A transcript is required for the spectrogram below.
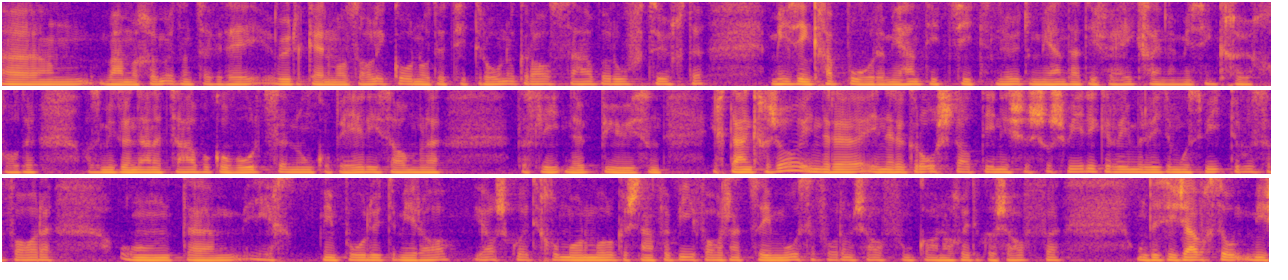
ähm, wenn wir kommen und sagen, hey, ich würde gerne mal Salikorn oder Zitronengras selber aufzüchten. Wir sind keine Bauern, wir haben die Zeit nicht und wir haben auch die Fähigkeit nicht, wir sind Köche. Oder? Also wir gehen auch nicht selber Wurzeln und Beeren sammeln, das liegt nicht bei uns. Und ich denke schon, in einer, in einer Großstadt ist es schon schwieriger, weil man wieder muss weiter rausfahren muss. Und ähm, ich mein Bauer ruft mir an, ja ist gut, ich komme morgen, morgen schnell vorbei, fahre schnell zu ihm raus vor dem Arbeiten und gehe nachher wieder arbeiten. Und es ist einfach so, wir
